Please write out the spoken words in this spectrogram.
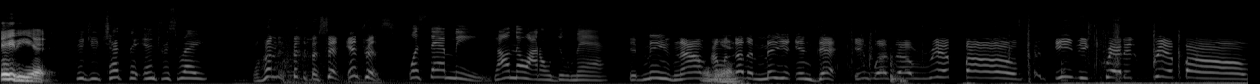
Idiot. Did you check the interest rate? 150% interest. What's that mean? Y'all know I don't do math. It means now I'm another million in debt. It was a ripoff. An easy credit ripoff.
